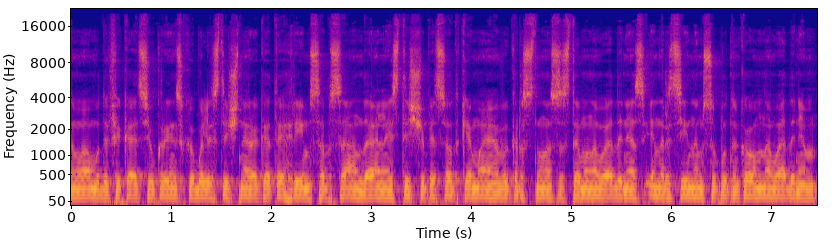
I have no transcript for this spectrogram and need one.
Нова модифікація української балістичної ракети Грім Сапсан, дальність 1500 км, використана система наведення з інерційним супутниковим наведенням,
